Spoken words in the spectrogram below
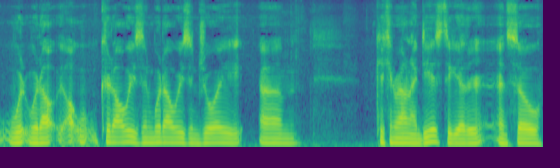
would would could always and would always enjoy um, kicking around ideas together. And so,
